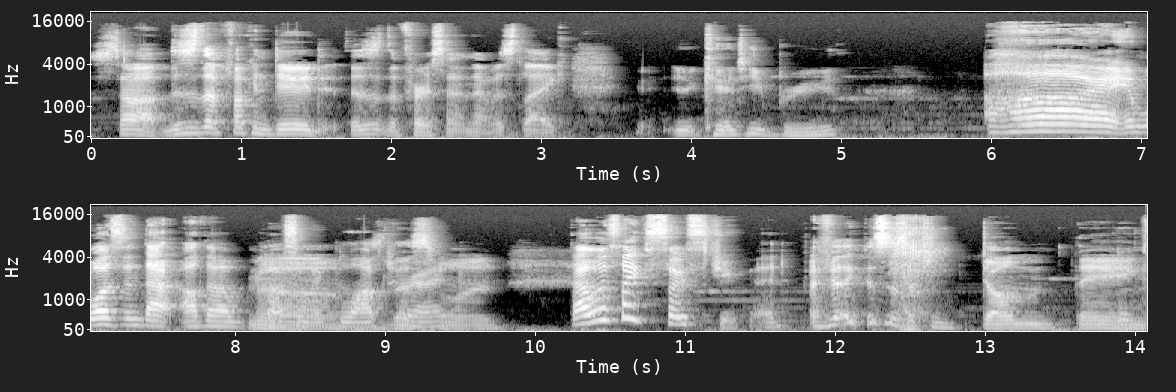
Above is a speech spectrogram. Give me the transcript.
Stop. This is the fucking dude. This is the person that was like, "Y- can't he breathe? Oh, it wasn't that other person No, we blocked, this right? one. That was like so stupid. I feel like this is such a dumb thing.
